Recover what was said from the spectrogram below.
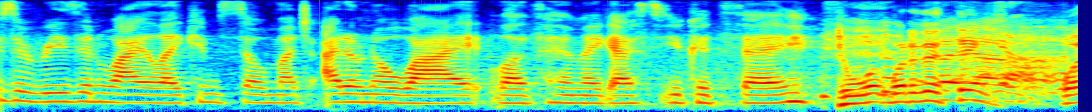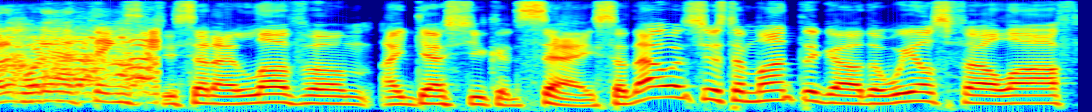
There's a reason why I like him so much. I don't know why. I Love him, I guess you could say. What, what are the things? What, what are the things? She said, I love him, I guess you could say. So that was just a month ago. The wheels fell off.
